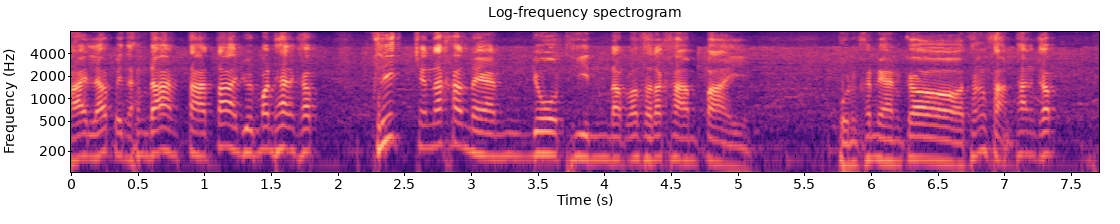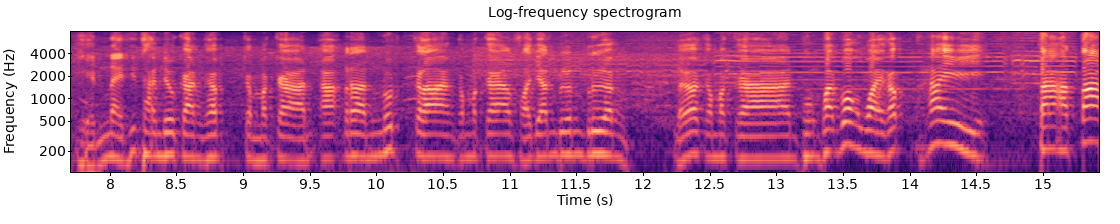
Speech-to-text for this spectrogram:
ท้ายแล้วเป็นทางด้านตาต้ายวนบ้านแท่นครับพลิกชนะคะแนนโยทินดับรังสารคามไป ผลคะแนนก็ทั้งสามท่านครับ เห็นในทิศทางเดียวกันครับ กรรมการอรันนุชกลางกรรมการสายันเรือนเรือง แล้วก็กรรมการพงพัฒน์ว่องไวครับ ให้ตาต้า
